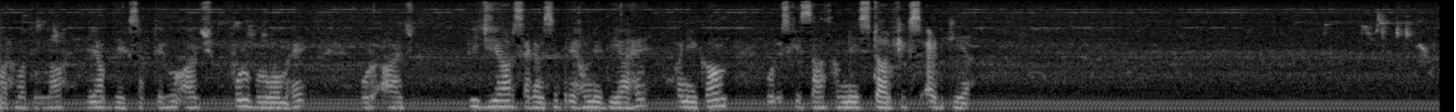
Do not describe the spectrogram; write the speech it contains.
वरहमतुल्लाह। ये आप देख सकते हो, आज फुल ब्लूम है और आज P G R second spray हमने दिया है हनी काम और इसके साथ हमने स्टार फिक्स ऐड किया।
